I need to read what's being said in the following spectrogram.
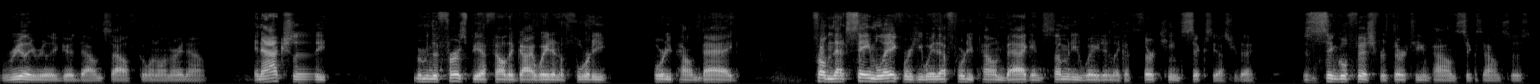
really, really good down south going on right now. And actually, remember the first BFL, the guy weighed in a 40, 40 pound bag from that same lake where he weighed that 40 pound bag, and somebody weighed in like a 13 6 yesterday. Just a single fish for 13 pounds, six ounces.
